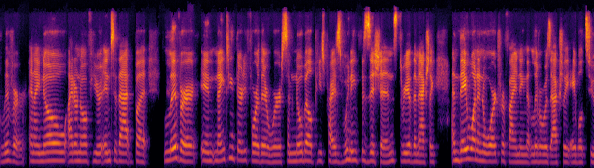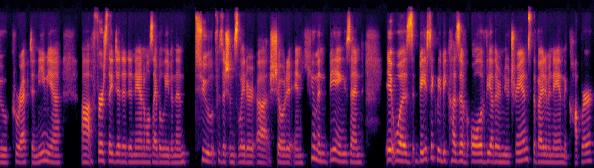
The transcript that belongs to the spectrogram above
liver. And I know, I don't know if you're into that, but liver in 1934 there were some nobel peace prize winning physicians three of them actually and they won an award for finding that liver was actually able to correct anemia. Uh, first they did it in animals i believe and then two physicians later uh, showed it in human beings. And it was basically because of all of the other nutrients the vitamin a and the copper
